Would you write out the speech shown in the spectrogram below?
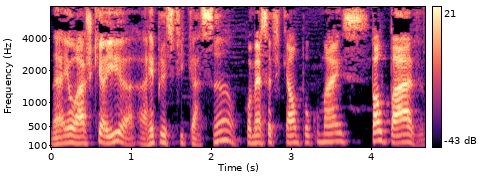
Né? Eu acho que aí a, a reprecificação começa a ficar um pouco mais palpável.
